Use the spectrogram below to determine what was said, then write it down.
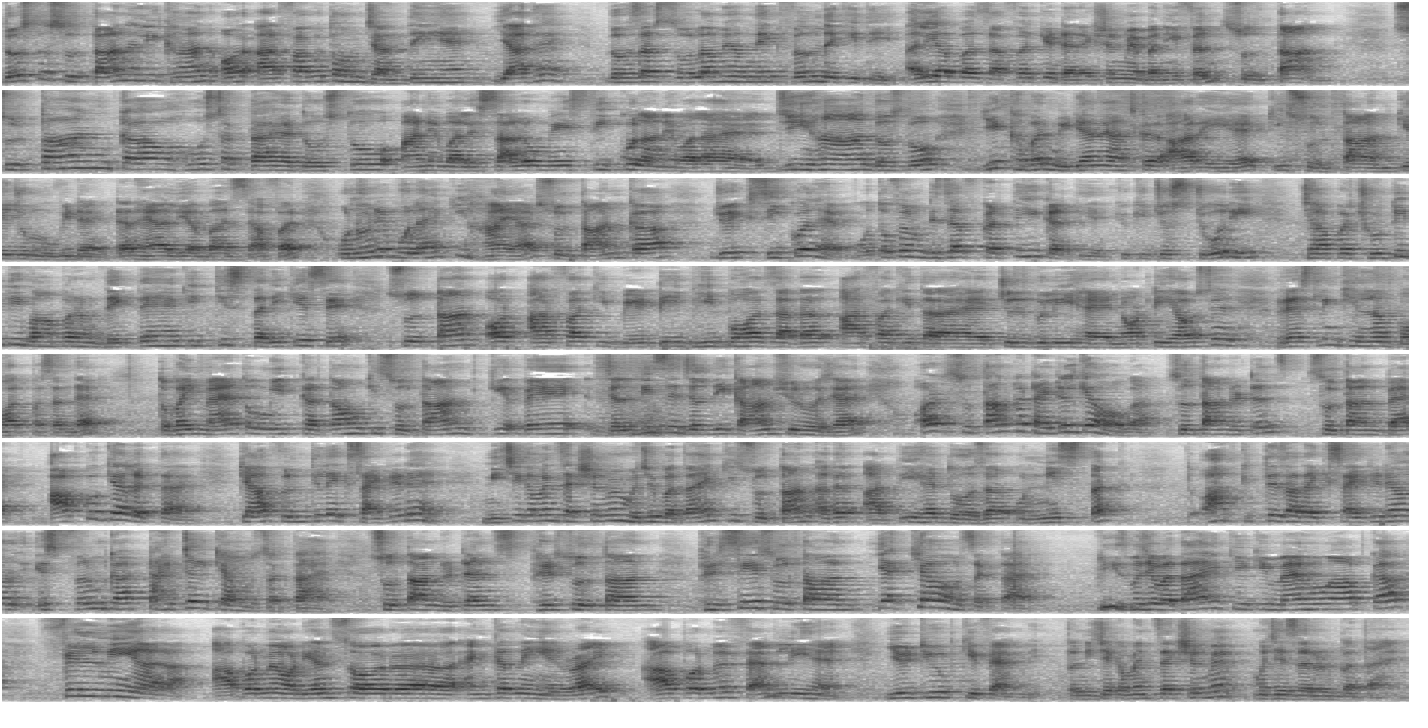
दोस्तों, सुल्तान अली खान और आरफा को तो हम जानते ही हैं। याद है 2016 में हमने एक फ़िल्म देखी थी, अली अब्बास जाफ़र के डायरेक्शन में बनी फ़िल्म सुल्तान। सुल्तान का हो सकता है, दोस्तों, आने वाले सालों में सीक्वल आने वाला है। जी हाँ दोस्तों, ये खबर मीडिया में आजकल आ रही है कि सुल्तान के जो मूवी डायरेक्टर हैं, अली अब्बास जाफ़र, उन्होंने बोला है कि हाँ यार, सुल्तान का जो एक सीक्वल है, वो तो फ़िल्म डिजर्व करती ही करती है, क्योंकि जो स्टोरी जहाँ पर छूटी थी, वहाँ पर हम देखते हैं कि किस तरीके से सुल्तान और आरफा की बेटी भी बहुत ज़्यादा आरफा की तरह है, चुलबुली है, नोटी है, उसे रेसलिंग खेलना बहुत पसंद है। तो भाई मैं तो उम्मीद करता हूँ कि सुल्तान के पे जल्दी से जल्दी काम शुरू हो जाए। और सुल्तान का टाइटल क्या होगा? सुल्तान रिटर्न सुल्तान बैक आपको क्या लगता है? क्या आप फ़िल्म के लिए एक्साइटेड हैं? नीचे कमेंट सेक्शन में मुझे बताएँ कि सुल्तान अगर आती है 2019 तक तो आप कितने ज़्यादा एक्साइटेड हैं और इस फ़िल्म का टाइटल क्या हो सकता है? सुल्तान रिटर्न्स फिर सुल्तान, फिर से सुल्तान, या क्या हो सकता है? प्लीज़ मुझे बताएँ, क्योंकि मैं हूँ आपका फिल्मी यारा आप और मैं ऑडियंस और एंकर नहीं है राइट आप और मैं फैमिली हैं यूट्यूब की फैमिली तो नीचे कमेंट सेक्शन में मुझे ज़रूर बताएँ।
